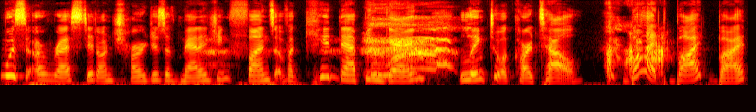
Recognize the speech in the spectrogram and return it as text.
was arrested on charges of managing funds of a kidnapping gang linked to a cartel. But but but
